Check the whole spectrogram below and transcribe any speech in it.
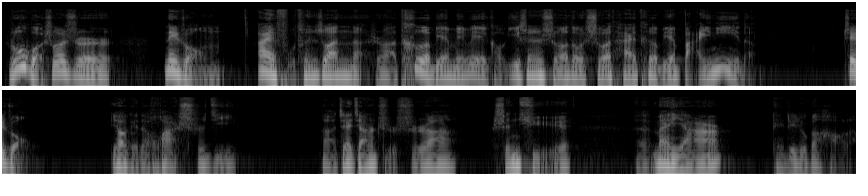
如果说是那种爱腐吞酸的，是吧？特别没胃口，一伸舌头，舌苔特别白腻的，这种要给它化食积啊，再加上枳实啊、神曲、呃麦芽，哎，这就更好了。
